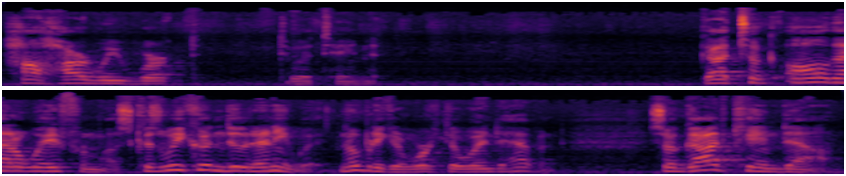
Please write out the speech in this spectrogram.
how hard we worked to attain it? God took all that away from us because we couldn't do it anyway. Nobody could work their way into heaven. So God came down,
